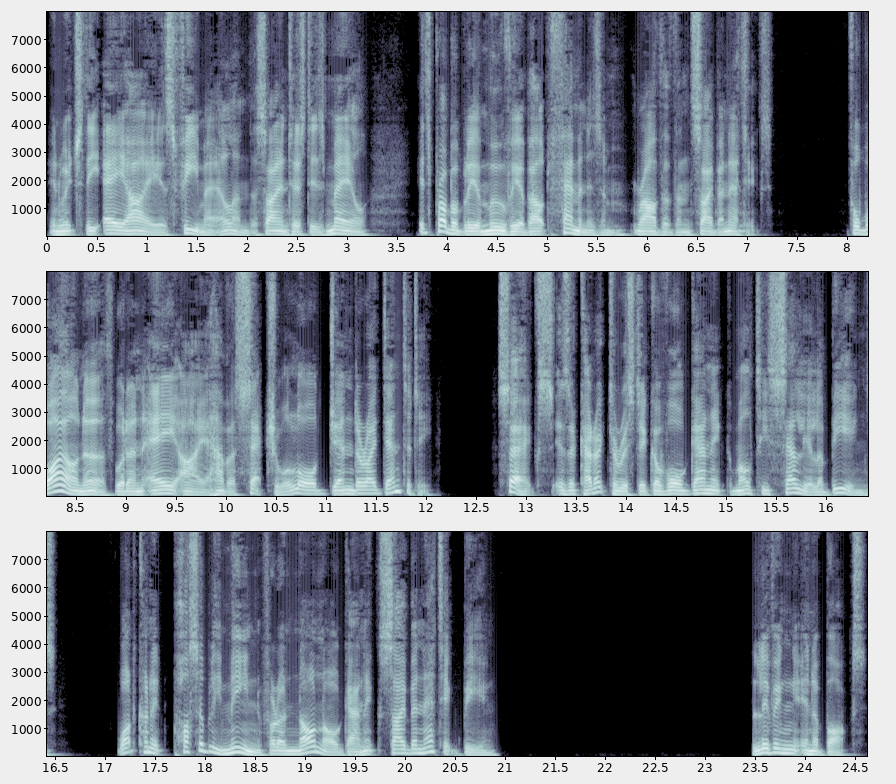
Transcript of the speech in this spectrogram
in which the AI is female and the scientist is male, it's probably a movie about feminism rather than cybernetics. For why on earth would an AI have a sexual or gender identity? Sex is a characteristic of organic multicellular beings. What can it possibly mean for a non organic cybernetic being? Living in a Box.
